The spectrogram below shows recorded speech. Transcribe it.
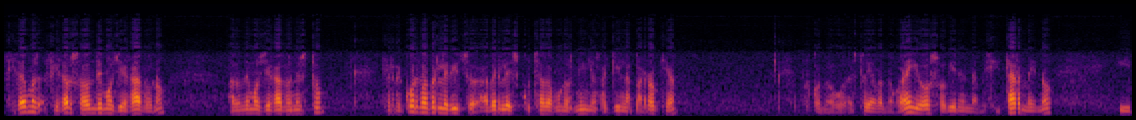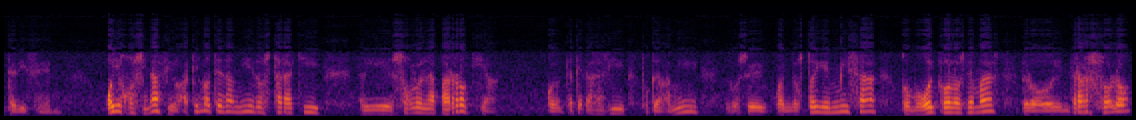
fijaros a dónde hemos llegado, ¿no? A dónde hemos llegado en esto, que recuerdo haberle dicho, haberle escuchado a algunos niños aquí en la parroquia, pues cuando estoy hablando con ellos o vienen a visitarme, ¿no? Y te dicen, oye José Ignacio, ¿a ti no te da miedo estar aquí eh, solo en la parroquia? Cuando te quedas así, porque a mí, pues, eh, cuando estoy en misa, como voy con los demás, pero entrar solo,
